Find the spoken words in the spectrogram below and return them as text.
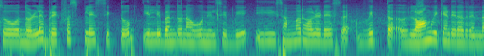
ಸೊ ಒಂದೊಳ್ಳೆ ಬ್ರೇಕ್ಫಾಸ್ಟ್ ಪ್ಲೇಸ್ ಸಿಕ್ತು. ಇಲ್ಲಿ ಬಂದು ನಾವು ನಿಲ್ಲಿಸಿದ್ವಿ ಈ summer holidays with long weekend ಇರೋದ್ರಿಂದ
